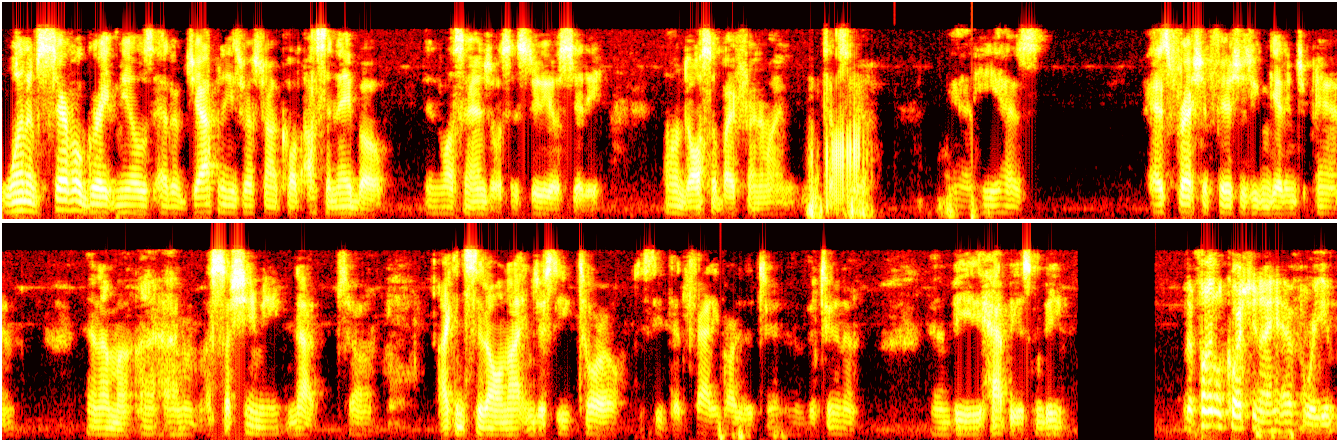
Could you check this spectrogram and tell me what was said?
one of several great meals at a Japanese restaurant called Asanebo in Los Angeles, in Studio City, owned also by a friend of mine, Tetsuya. And he has as fresh a fish as you can get in Japan. And I'm a I'm a sashimi nut, so I can sit all night and just eat toro, just eat that fatty part of the tuna, the tuna, and be happy as can be. The final question I have for you:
